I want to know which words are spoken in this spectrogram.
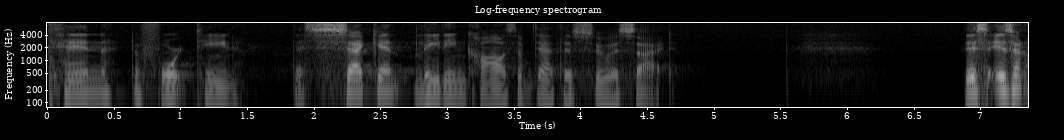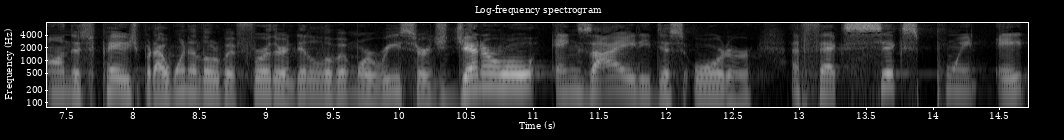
10 to 14. The second leading cause of death is suicide. This isn't on this page, but I went a little bit further and did a little bit more research. General anxiety disorder affects 6.8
